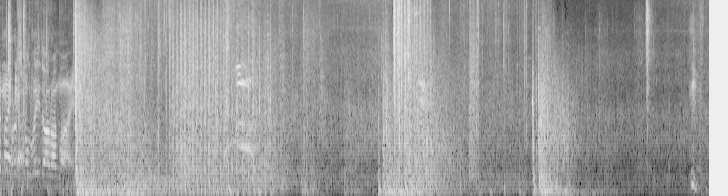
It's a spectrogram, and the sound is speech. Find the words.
Enemy personal radar online. Hmm.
